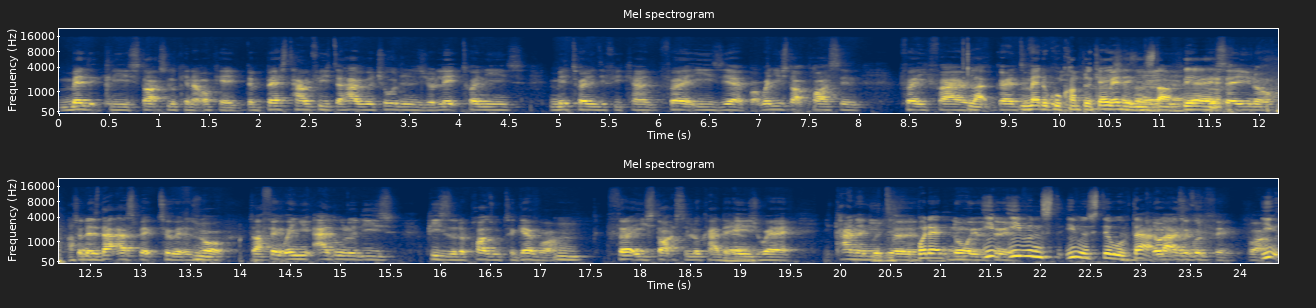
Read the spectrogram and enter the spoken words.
medically it starts looking at okay, the best time for you to have your children is your late twenties, mid twenties if you can, thirties, yeah. But when you start passing thirty five, Like going to medical 40, complications and stuff, yeah, you yeah. say you know. So there's that aspect to it as mm. well. So I think when you add all of these pieces of the puzzle together, thirty starts to look at the Yeah. age where you kind of need to But then know what you're e- doing. even st- even still with that, Not like, that as a good thing, but You, you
